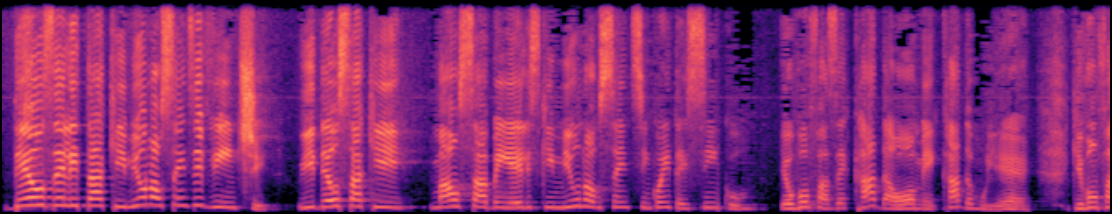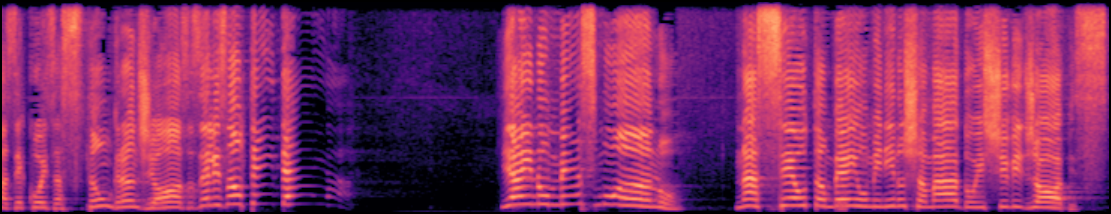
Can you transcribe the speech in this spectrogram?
Deus ele está aqui, 1920, e Deus está aqui. Mal sabem eles que em 1955 eu vou fazer cada homem, cada mulher que vão fazer coisas tão grandiosas. Eles não têm ideia. E aí no mesmo ano nasceu também um menino chamado Steve Jobs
